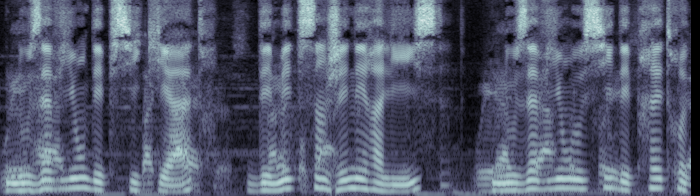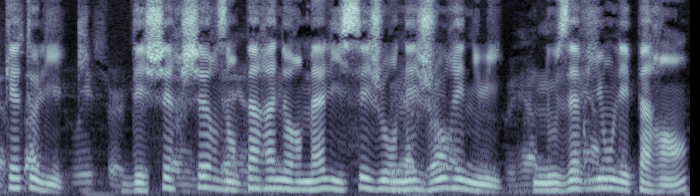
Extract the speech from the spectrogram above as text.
Nous avions des psychiatres, des médecins généralistes, nous avions aussi des prêtres catholiques, des chercheurs en paranormal y séjournaient jour et nuit. Nous avions les parents,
